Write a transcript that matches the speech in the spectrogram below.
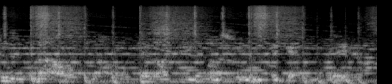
Is consumed now cannot be consumed again.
